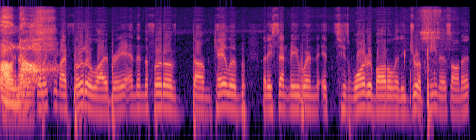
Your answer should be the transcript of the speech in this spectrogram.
Oh and I no. was going through my photo library, and then the photo of um, Caleb that he sent me when it's his water bottle and he drew a penis on it,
